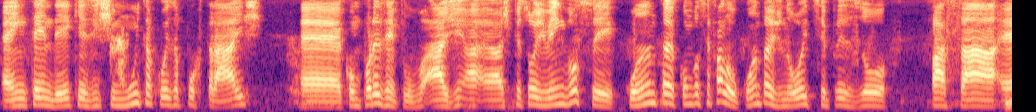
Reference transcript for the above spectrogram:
é entender que existe muita coisa por trás. É, como, por exemplo, a, a, as pessoas veem em você. Quanta, como você falou, quantas noites você precisou passar é, é,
